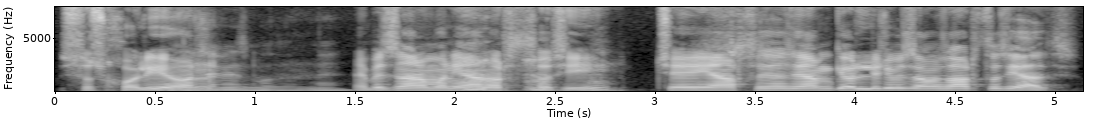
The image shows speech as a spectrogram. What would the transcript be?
στο σχολείο Δεν πες μου το, ναι. έπαιζαν ομόνια ανόρθωση και η ανόρθωση ήταν και όλοι και παίζαμε σαν ανόρθωσιά της.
